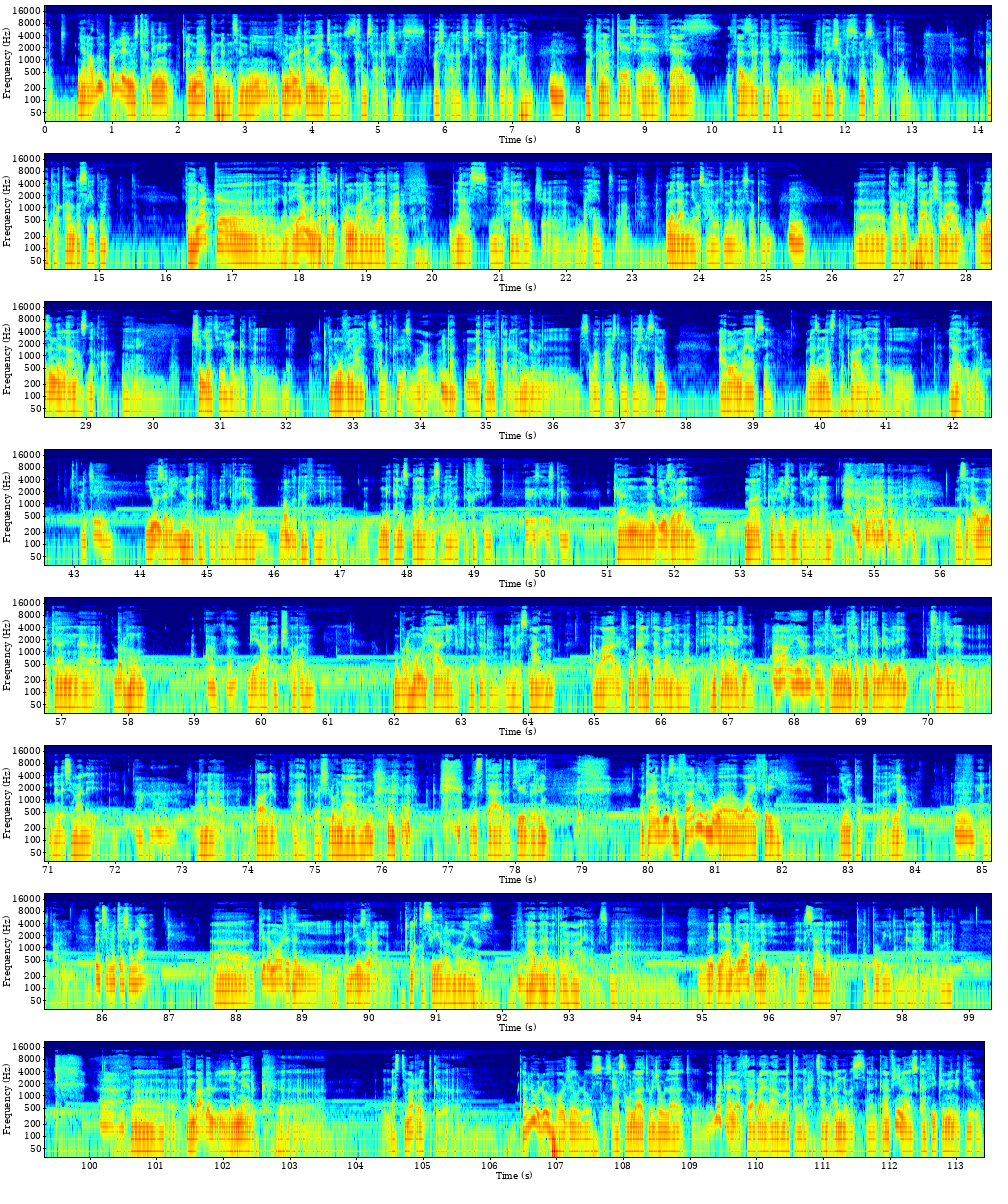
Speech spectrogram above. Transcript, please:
يعني أظن كل المستخدمين الميرك كنا بنسميه في المملكة ما يتجاوز 5000 شخص 10000 شخص في أفضل الأحوال. يعني قناة KSA في عز في عزها كان فيها 200 شخص في نفس الوقت يعني فكانت أرقام بسيطة فهناك آه، يعني أيام ما دخلت أونلاين وبدأت أعرف ناس من خارج آه، محيط آه، أولاد عمي وأصحابي في المدرسة وكذا. آه، تعرفت على شباب ولا زلنا الآن أصدقاء. يعني شلتي حقت ال- الموفي نايت حقت كل أسبوع. تعرفت عليهم قبل 17 18 سنة على ال mIRC ولا زلنا أصدقاء لهذا. لهذا اليوم. عجيب. user ي هناك هذيك الأيام. برضو كان في يعني نسبة لا بأس بها من التخفي. إيش كان؟ كان عندي user ين. ما أذكر ليش عندي user ين. بس الأول كان آه، برهوم. أوكي. B R H O M وبرهوم الحالي اللي في تويتر لو يسمعني هو عارف هو كان يتابعني هناك يعني كان يعرفني. آه يا انت لما دخل تويتر قبلي سجل ال- الاسم علي يعني. أها. فأنا أطالب بعد عشرون عاما باستعادة user ي. وكان عندي user ثاني اللي هو Y 3 ينطق يع. مم. يعني طبعا. انت سميته عشان؟ آه كذا موجة ال- ال user ال- القصير المميز. فهذا هذا طلع معايا بس ما يعني بالإضافة لل- للسان ال- الطويل إلى حد ما. آه. ف... فمن بعد ال- الميرك آه، استمرت كذا. كان له له هوجة وله صوص يعني صولات وجولات و... ما كان يؤثر على الرأي العام ما كان احد سامع عنه بس يعني كان في ناس كان في community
